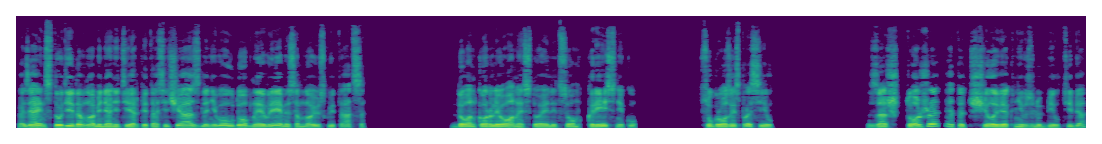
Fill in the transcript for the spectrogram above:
Хозяин студии давно меня не терпит, а сейчас для него удобное время со мною сквитаться. Дон Корлеоне, стоя лицом к крестнику, с угрозой спросил. — За что же этот человек не взлюбил тебя?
